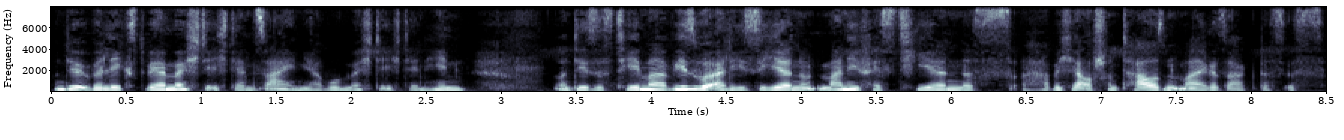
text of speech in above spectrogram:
und dir überlegst, wer möchte ich denn sein? Ja, wo möchte ich denn hin? Und dieses Thema Visualisieren und Manifestieren, das habe ich ja auch schon tausendmal gesagt, das ist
